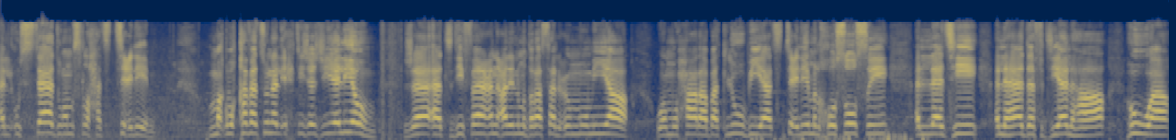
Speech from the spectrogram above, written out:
الأستاذ ومصلحة التعليم. وقفتنا الاحتجاجية اليوم جاءت دفاعا عن المدرسة العمومية ومحاربة لوبيات التعليم الخصوصي التي الهدف ديالها هو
